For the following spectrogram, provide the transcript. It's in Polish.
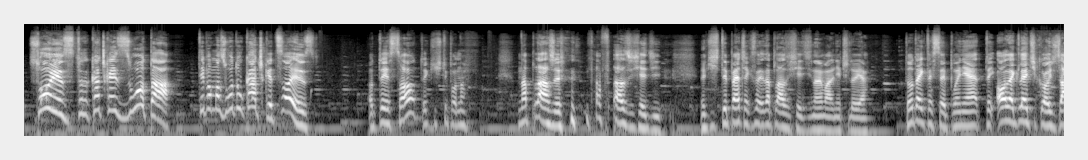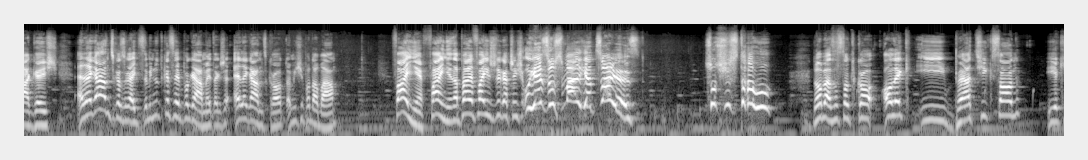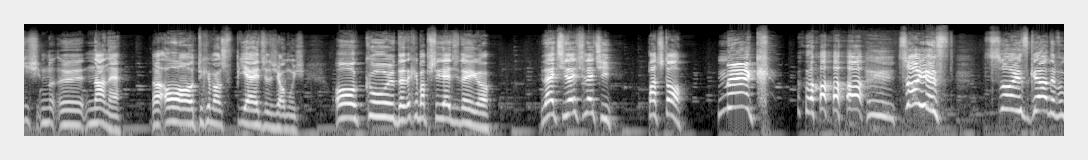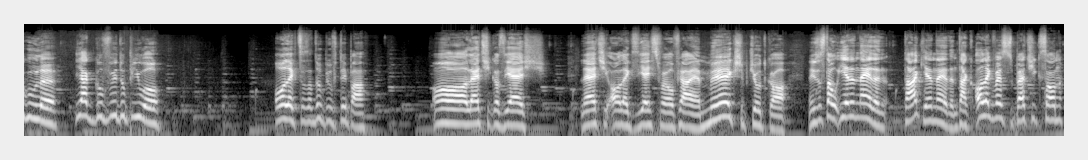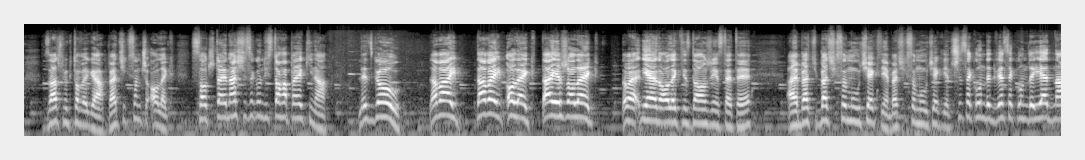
Co jest? To kaczka jest złota. Typa ma złotą kaczkę, co jest? O, to jest co? To jakiś typo na, na plaży, na plaży siedzi. Jakiś typeczek sobie na plaży siedzi, normalnie chilluje. Tutaj ktoś sobie płynie, tutaj Olek leci kogoś zagryźć. Elegancko, słuchajcie, za minutkę sobie pogramy, także elegancko, to mi się podoba. Fajnie, fajnie, naprawdę fajnie, że druga część... O Jezus Maria, co jest? Co się stało? Dobra, został tylko Olek i Bracikson i jakiś n- y, Nane. Dobra, o, ty chyba masz wpierdziel, ziomuś. O kurde, chyba przyjedź do niego. Leci, leci, leci! Patrz to! Myk! Co jest? Co jest grane w ogóle? Jak go wydupiło? Olek co zadupił w typa. O, leci go zjeść. Leci Olek zjeść swoją ofiarę. Myk szybciutko. No i został jeden na jeden. Tak? Jeden na jeden. Tak, Olek vs Bracikson. Zobaczmy kto wygra. Bracikson czy Olek? 114 sekund i 100 HP Ekina. Let's go! Dawaj, dawaj, Olek, dajesz Olek. Dobra, nie no, Olek nie zdąży niestety. Ale Bracikson mu ucieknie, Bracikson mu ucieknie. 3 sekundy, 2 sekundy, 1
